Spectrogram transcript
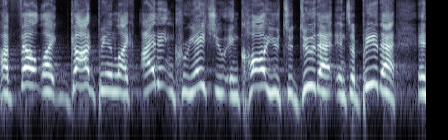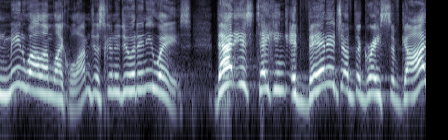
I felt like God being like, I didn't create you and call you to do that and to be that. And meanwhile, I'm like, well, I'm just going to do it anyways. That is taking advantage of the grace of God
